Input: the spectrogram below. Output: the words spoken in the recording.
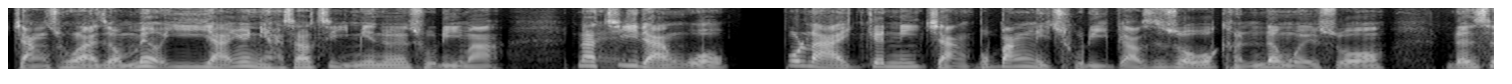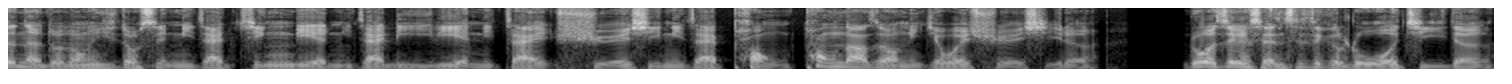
讲出来之后没有意义啊，因为你还是要自己面对跟处理嘛。那既然我不来跟你讲，不帮你处理，表示说我可能认为说，人生很多东西都是你在精炼、你在历练、你在学习、你在碰，碰到之后你就会学习了。如果这个神是这个逻辑的，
